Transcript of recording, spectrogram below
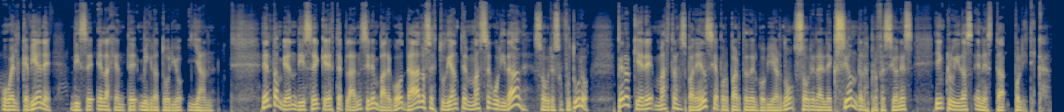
o el que viene, dice el agente migratorio Jan. Él también dice que este plan, sin embargo, da a los estudiantes más seguridad sobre su futuro, pero quiere más transparencia por parte del gobierno sobre la elección de las profesiones incluidas en esta política.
